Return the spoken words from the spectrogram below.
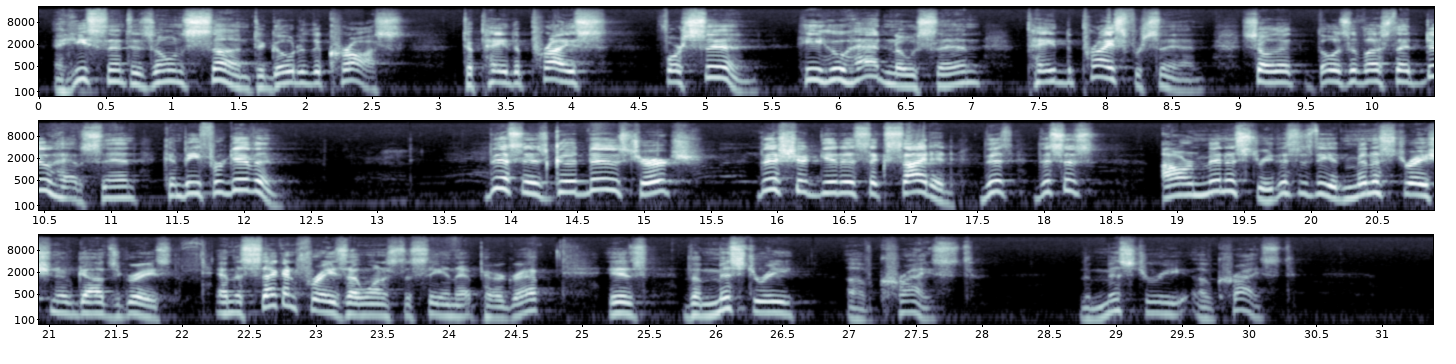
and He sent His own Son to go to the cross to pay the price for sin. He who had no sin paid the price for sin, so that those of us that do have sin can be forgiven. This is good news, church. This should get us excited. This, this is our ministry. This is the administration of God's grace. And the second phrase I want us to see in that paragraph is the mystery of Christ. The mystery of Christ.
